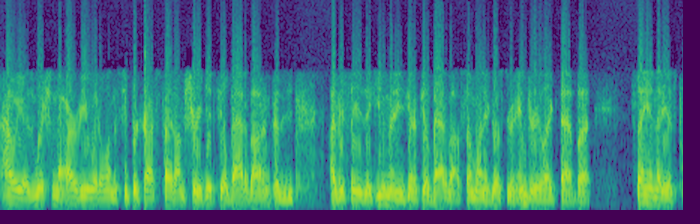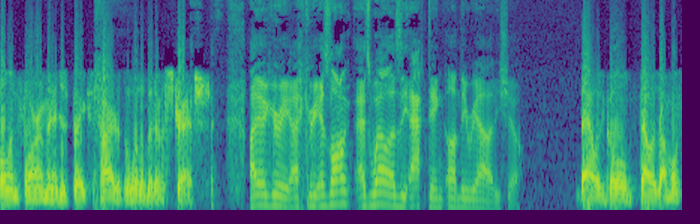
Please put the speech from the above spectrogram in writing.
how he was wishing the RV would have won the Supercross title. I'm sure he did feel bad about him because obviously he's a human. He's going to feel bad about someone that goes through an injury like that. But saying that he was pulling for him and it just breaks his heart is a little bit of a stretch. I agree. I agree. As long as well as the acting on the reality show. That was gold. That was almost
